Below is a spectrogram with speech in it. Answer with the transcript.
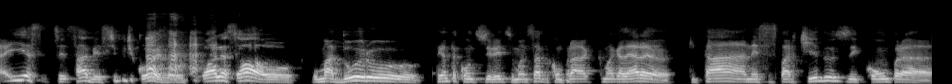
aí, sabe, esse tipo de coisa. olha só, o, o Maduro tenta contra os direitos humanos, sabe? Comprar uma galera que tá nesses partidos e compra,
